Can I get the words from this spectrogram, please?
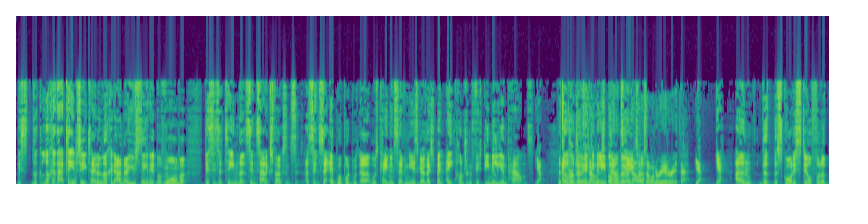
this look look at that team sheet, Taylor. Look at it. I know you've seen it before, Mm-hmm. but this is a team that since Alex Ferguson, uh, since Ed Woodward was, uh, was came in seven years ago, they spent eight hundred and fifty million pounds. Yeah. That's over a billion dollars. million over a billion later. dollars. I want to reiterate that. Yeah. Yeah, and the the squad is still full of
